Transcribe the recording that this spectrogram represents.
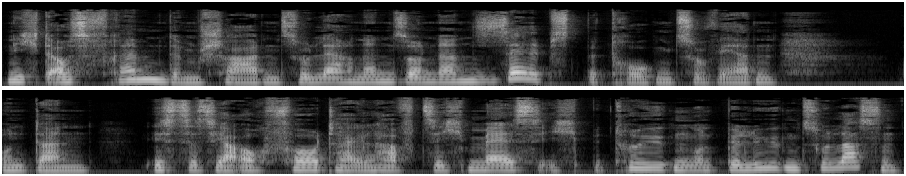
nicht aus fremdem schaden zu lernen sondern selbst betrogen zu werden. Und dann ist es ja auch vorteilhaft sich mäßig betrügen und belügen zu lassen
